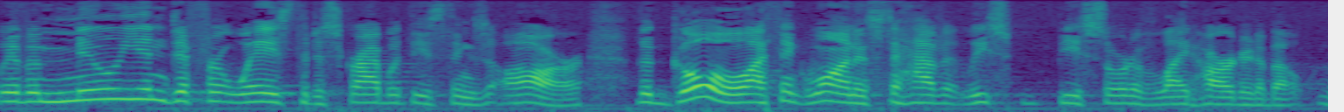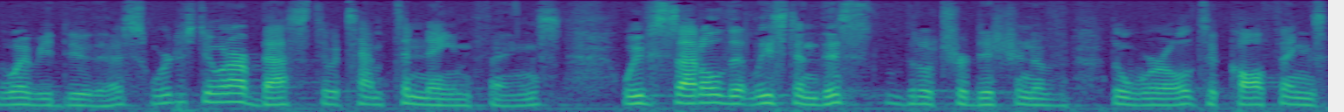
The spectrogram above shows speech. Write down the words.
we have a million different ways to describe what these things are. The goal, I think, one, is to have at least be sort of lighthearted about the way we do this. We're just doing our best to attempt to name things. We've settled, at least in this little tradition of the world, to call things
